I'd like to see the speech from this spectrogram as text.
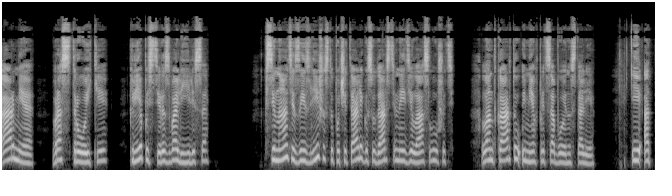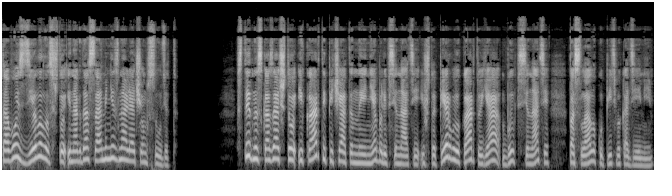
армия в расстройке, крепости развалились. В Сенате за излишество почитали государственные дела слушать, ландкарту имев пред собой на столе и оттого сделалось, что иногда сами не знали, о чем судят. Стыдно сказать, что и карты печатанные не были в Сенате, и что первую карту я, быв в Сенате, послала купить в академии.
